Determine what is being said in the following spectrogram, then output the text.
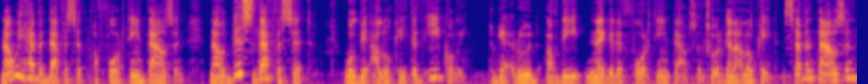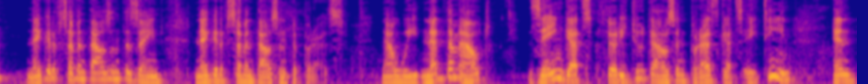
Now we have a deficit of 14,000. Now this deficit will be allocated equally to get rid of the negative 14,000. So we're going to allocate 7,000, negative 7,000 to Zane, negative 7,000 to Perez. Now we net them out Zane gets 32,000, Perez gets 18, and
